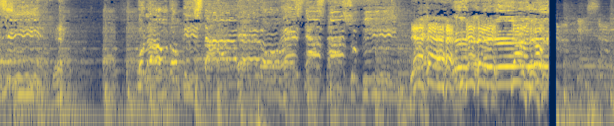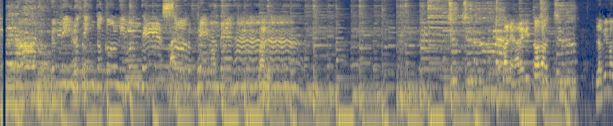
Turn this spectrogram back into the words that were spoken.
así por la autopista del oeste hasta su fin. ¡Bien! ¡Bien! ¡Bravo! El vino tinto con limón te sorprenderá. Vale. Vale, ahora aquí todo lo mismo.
